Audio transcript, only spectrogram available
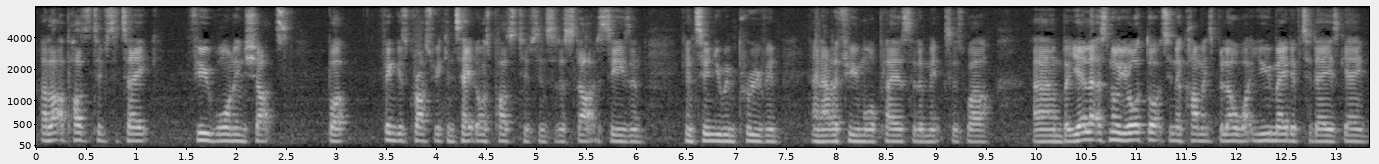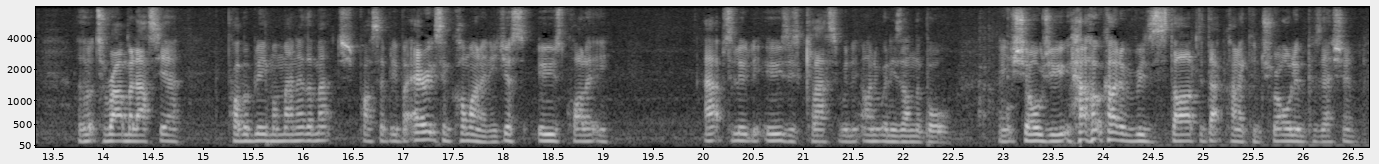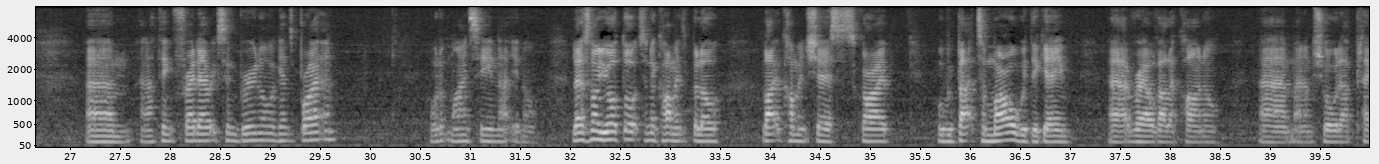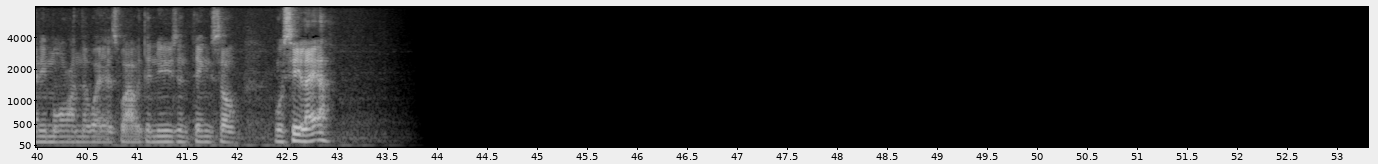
a lot of positives to take, few warning shots. But fingers crossed we can take those positives into the start of the season, continue improving, and add a few more players to the mix as well. Um, but yeah, let us know your thoughts in the comments below what you made of today's game. I thought Tyrell Malacia, probably my man of the match, possibly. But Eriksen, come on, and he just oozed quality. Absolutely oozes class when, when he's on the ball and it shows you how kind of we started that kind of controlling possession. Um, and I think Fred Eriksen Bruno against Brighton, I wouldn't mind seeing that, you know. Let us know your thoughts in the comments below. Like, comment, share, subscribe. We'll be back tomorrow with the game, uh, Rayo Vallecano. Um, and I'm sure we'll have plenty more on the way as well with the news and things. So we'll see you later.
